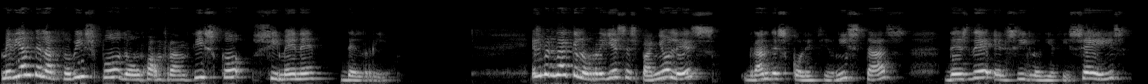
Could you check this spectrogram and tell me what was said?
mediante el arzobispo don Juan Francisco Ximénez del Río. Es verdad que los reyes españoles, grandes coleccionistas desde el siglo XVI,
